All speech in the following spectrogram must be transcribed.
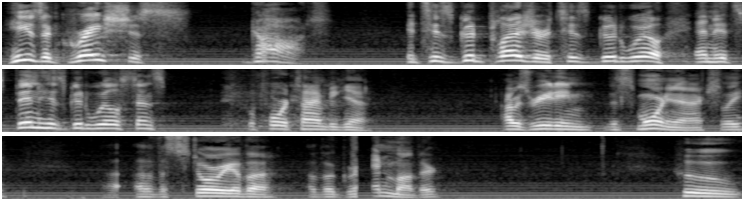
He is a gracious God. It's His good pleasure, it's His good will, and it's been His good will since before time began. I was reading this morning, actually, uh, of a story of a, of a grandmother who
